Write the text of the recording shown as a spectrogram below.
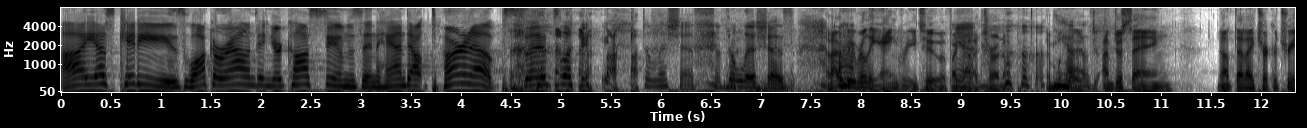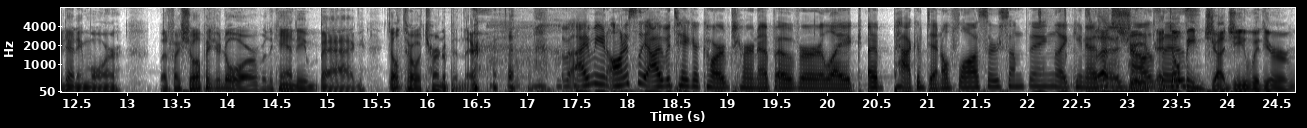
ah yes kitties walk around in your costumes and hand out turnips it's like Delicious. delicious And I would be really angry too if I Yeah. got a turnip. I'm- Yes. I'm just saying, not that I trick or treat anymore, but if I show up at your door with a candy bag, don't throw a turnip in there. I mean, honestly, I would take a carved turnip over like a pack of dental floss or something. Like you know, That's those true. houses. Don't be judgy with your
